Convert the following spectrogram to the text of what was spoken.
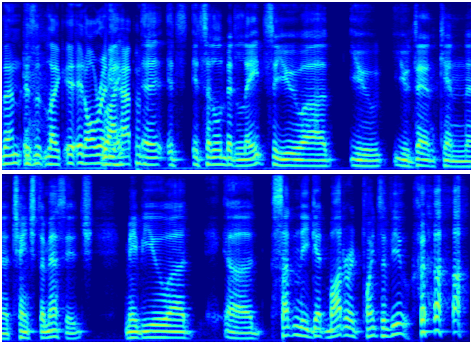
Then is it like it, it already right. happened? Uh, it's it's a little bit late, so you uh, you you then can uh, change the message. Maybe you uh, uh, suddenly get moderate points of view. uh,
